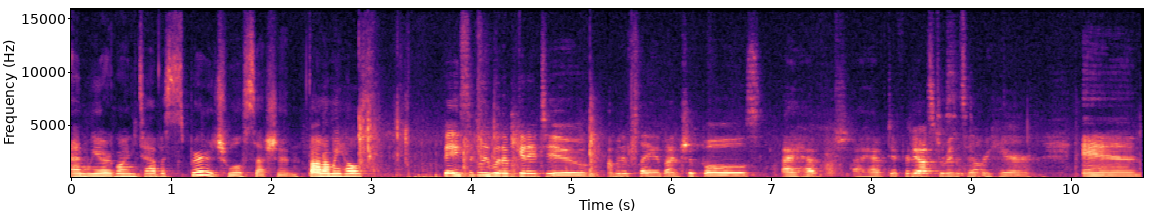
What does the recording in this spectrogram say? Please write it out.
and we are going to have a spiritual session. Follow me, host. Basically what I'm gonna do, I'm gonna play a bunch of bowls. I have I have different You instruments sit over here. And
